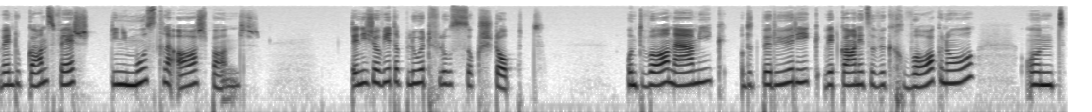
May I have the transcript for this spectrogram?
wenn du ganz fest deine Muskeln anspannst, dann ist schon wieder der Blutfluss so gestoppt. Und die Wahrnehmung oder die Berührung wird gar nicht so wirklich wahrgenommen und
